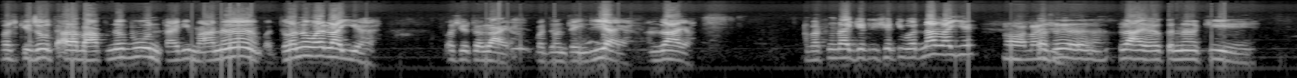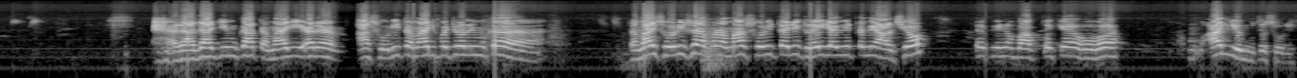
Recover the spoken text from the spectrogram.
બસ કે જો તારા બાપને બોન તારી માને બધાને હોય લાવીએ પછી તો લાયા બધાને જઈને લઈ આવ્યા અને લાયા. છેટી વધ ના લાવીએ. હા લાગી પછી લાયક નથી રાજાજી કા તમારી અરે આ સોરી તમારી પટોલ કે તમારી સોરી છે પણ અમારી સોરી તારીખ લઈ જાવી તમે આલશો? તો પીનો બાપ તો કે ઓવે આલી હું તો સોરી.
